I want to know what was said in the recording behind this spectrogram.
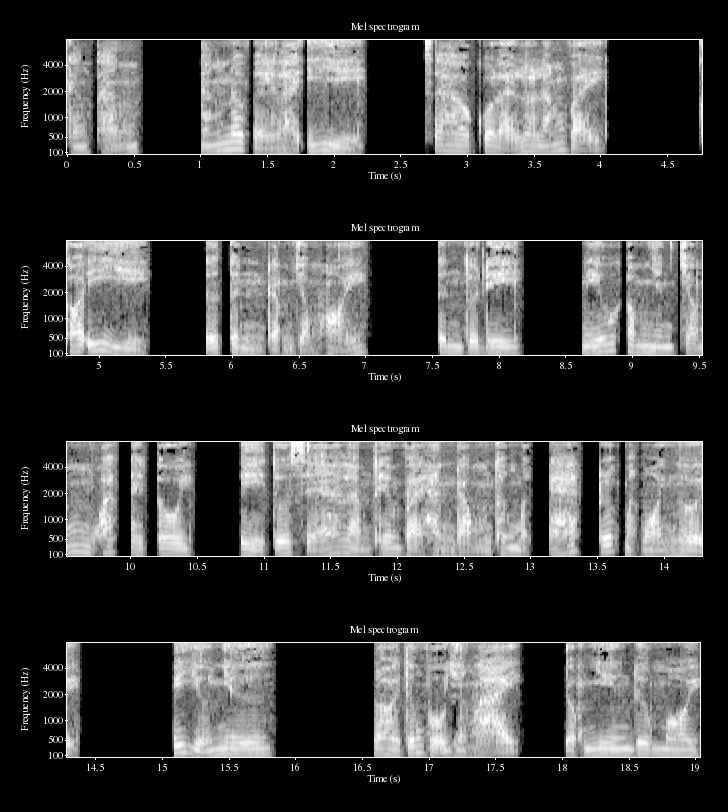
căng thẳng. Hắn nói vậy là ý gì? Sao cô lại lo lắng vậy? Có ý gì? Tử tình trầm giọng hỏi. Tin tôi đi, nếu không nhanh chóng khoát tay tôi, thì tôi sẽ làm thêm vài hành động thân mật khác trước mặt mọi người. Ví dụ như, lôi tướng vũ dừng lại, đột nhiên đưa môi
